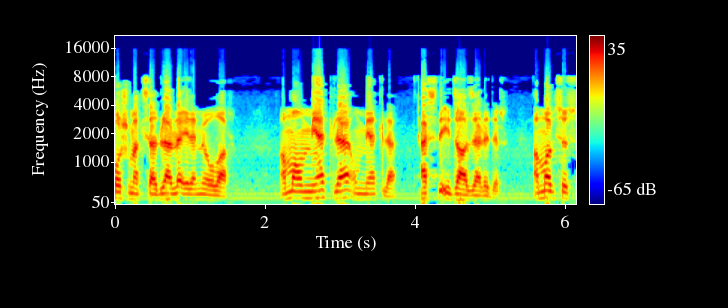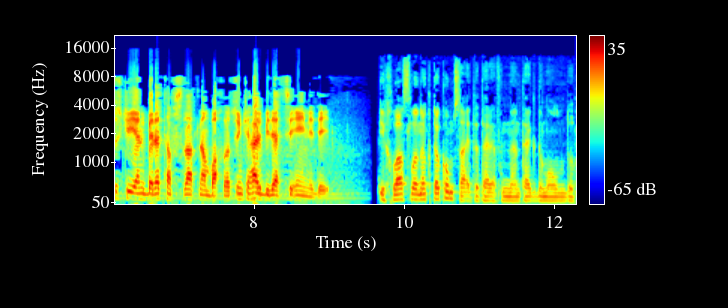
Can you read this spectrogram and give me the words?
xoş məqsədlərlə eləmək olar. Amma ümumiyyətlə, ümumiyyətlə, əsli icazəlidir. Amma sözsüz ki, yəni belə təfsilatla baxılır. Çünki hər bidətçi eyni deyil. İxlasla.com saytı tərəfindən təqdim olundu.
